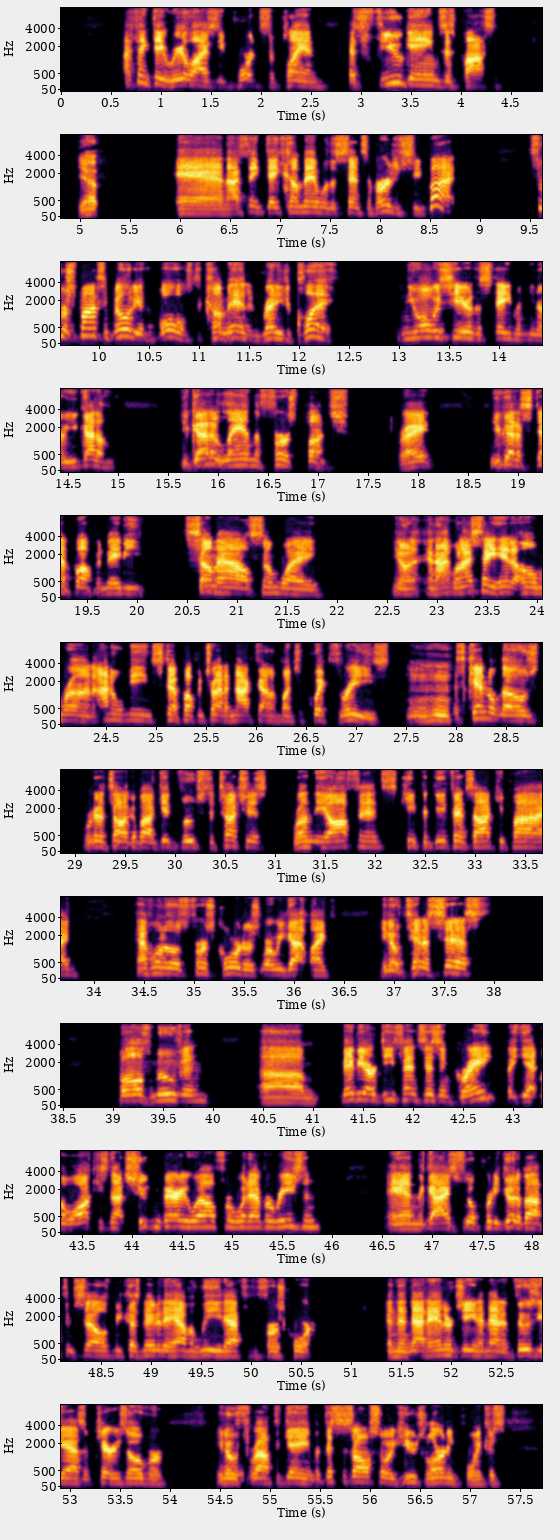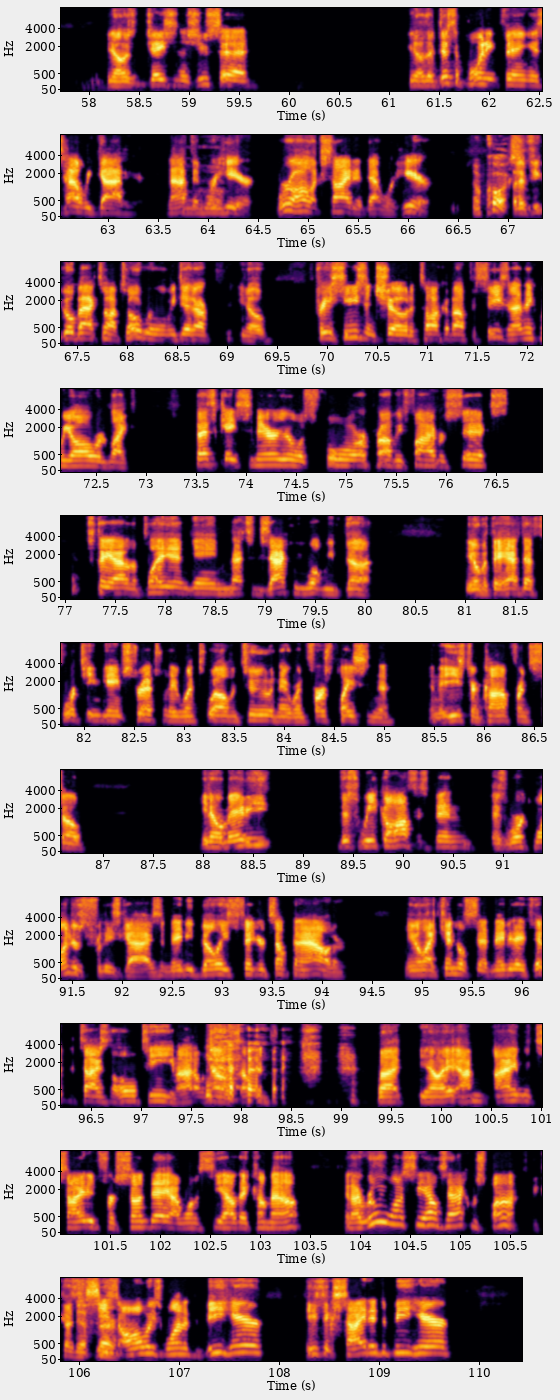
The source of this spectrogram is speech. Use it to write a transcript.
I think they realized the importance of playing as few games as possible. Yep. And I think they come in with a sense of urgency, but it's the responsibility of the Bulls to come in and ready to play. And you always hear the statement, you know, you gotta you gotta land the first punch, right? You gotta step up and maybe somehow, some way, you know, and I when I say hit a home run, I don't mean step up and try to knock down a bunch of quick 3s Mm-hmm. As Kendall knows, we're gonna talk about getting boots to touches, run the offense, keep the defense occupied, have one of those first quarters where we got like, you know, 10 assists, balls moving. Um, maybe our defense isn't great, but yet Milwaukee's not shooting very well for whatever reason. And the guys feel pretty good about themselves because maybe they have a lead after the first quarter. And then that energy and that enthusiasm carries over, you know, throughout the game. But this is also a huge learning point because, you know, as Jason, as you said, you know, the disappointing thing is how we got here. Not that we're mm-hmm. here. We're all excited that we're here. Of course. But if you go back to October when we did our, you know, preseason show to talk about the season, I think we all were like, best case scenario was four, probably five or six, stay out of the play-in game. That's exactly what we've done. You know, but they had that 14 game stretch where they went 12 and two, and they were in first place in the in the Eastern Conference. So, you know, maybe this week off has been has worked wonders for these guys, and maybe Billy's figured something out, or you know, like Kendall said, maybe they've hypnotized the whole team. I don't know something. but you know, I- I'm I'm excited for Sunday. I want to see how they come out, and I really want to see how Zach responds because Yes, he's always wanted to be here. He's excited to be here.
